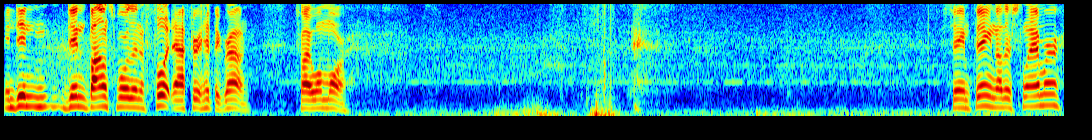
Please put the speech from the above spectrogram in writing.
and didn't didn't bounce more than a foot after it hit the ground. Try one more. Same thing, another slammer,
